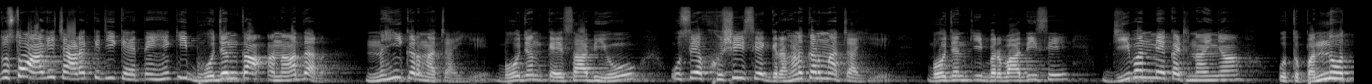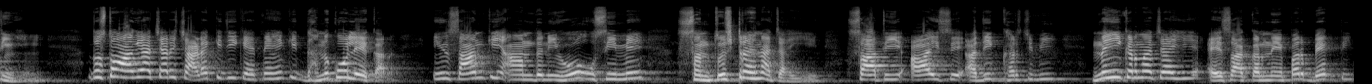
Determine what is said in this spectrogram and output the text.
दोस्तों, आगे चाणक्य जी कहते हैं कि भोजन का अनादर नहीं करना चाहिए। भोजन कैसा भी हो, उसे खुशी से ग्रहण करना चाहिए। भोजन की बर्बादी से जीवन में कठिनाइयाँ उत्पन्न होती हैं। दोस्तों, आगे आचार्य चाणक्य जी कहते हैं कि धन को लेकर इंसान की आमदनी हो, उसी में संतुष्ट रहना चाहिए। साथ ही आय से अधिक खर्च भी नहीं करना चाहिए। ऐसा करने पर व्यक्ति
